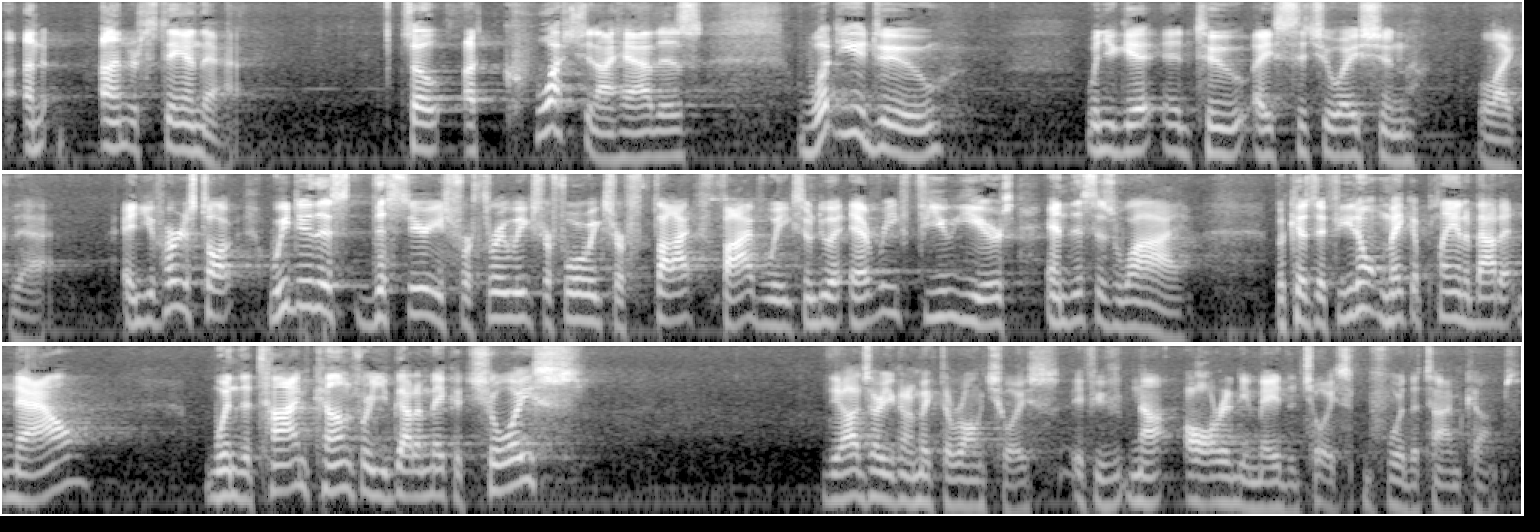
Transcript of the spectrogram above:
Understand that. So, a question I have is what do you do when you get into a situation like that? And you've heard us talk, we do this, this series for three weeks or four weeks or five, five weeks and do it every few years, and this is why. Because if you don't make a plan about it now, when the time comes where you've got to make a choice, the odds are you're going to make the wrong choice if you've not already made the choice before the time comes.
